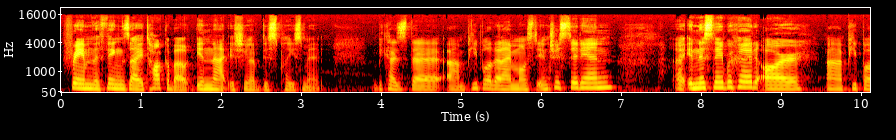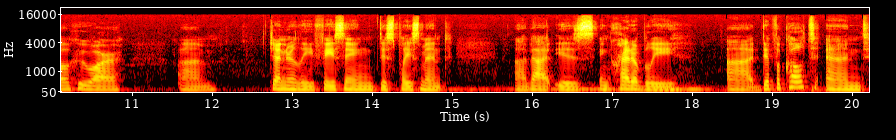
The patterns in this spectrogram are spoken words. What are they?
frame the things I talk about in that issue of displacement because the um, people that I'm most interested in uh, in this neighborhood are uh, people who are um, generally facing displacement uh, that is incredibly uh, difficult and,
